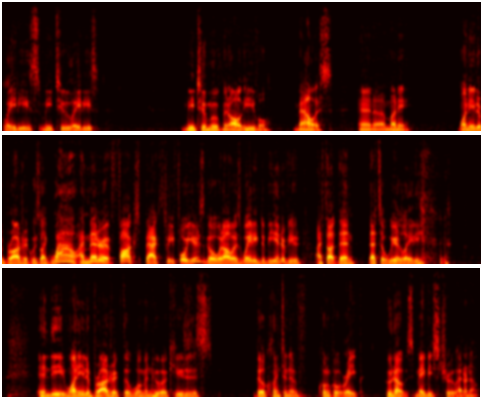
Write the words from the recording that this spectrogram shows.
ladies. Me Too, ladies. Me Too movement, all evil, malice, and uh, money. Juanita Broaddrick was like, wow, I met her at Fox back three, four years ago when I was waiting to be interviewed. I thought then, that's a weird lady. Indeed. Juanita Broaddrick, the woman who accuses Bill Clinton of quote unquote rape. Who knows? Maybe it's true. I don't know.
